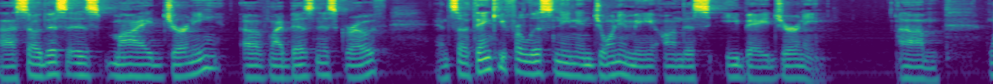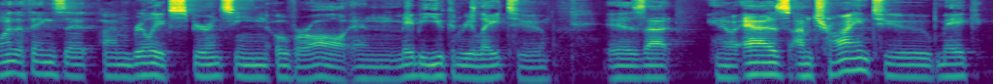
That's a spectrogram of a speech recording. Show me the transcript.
Uh, so, this is my journey of my business growth. And so, thank you for listening and joining me on this eBay journey. Um, one of the things that I'm really experiencing overall, and maybe you can relate to, is that, you know, as I'm trying to make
